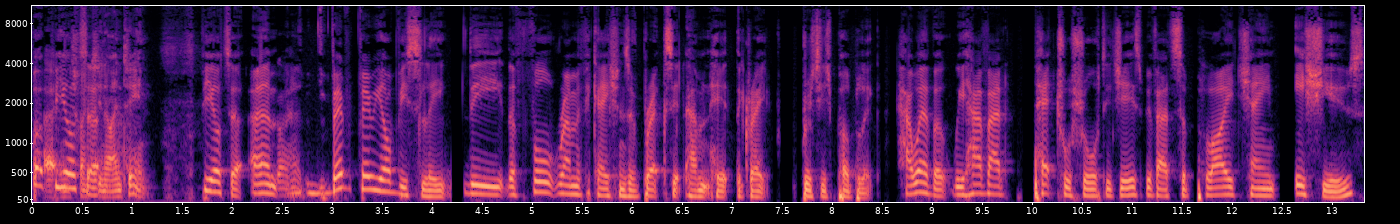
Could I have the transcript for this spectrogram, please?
but uh, Piotr, in 2019. Piotr, um, very, very obviously, the, the full ramifications of Brexit haven't hit the great British public. However, we have had petrol shortages, we've had supply chain issues,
